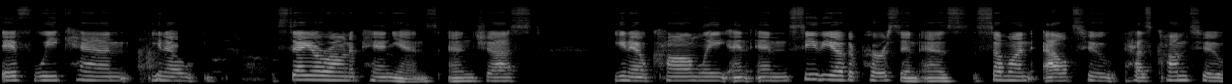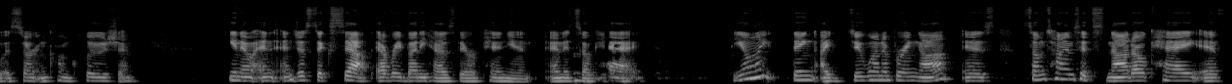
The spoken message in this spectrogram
if we can, you know, say our own opinions and just you know calmly and and see the other person as someone else who has come to a certain conclusion you know and and just accept everybody has their opinion and it's mm-hmm. okay the only thing i do want to bring up is sometimes it's not okay if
